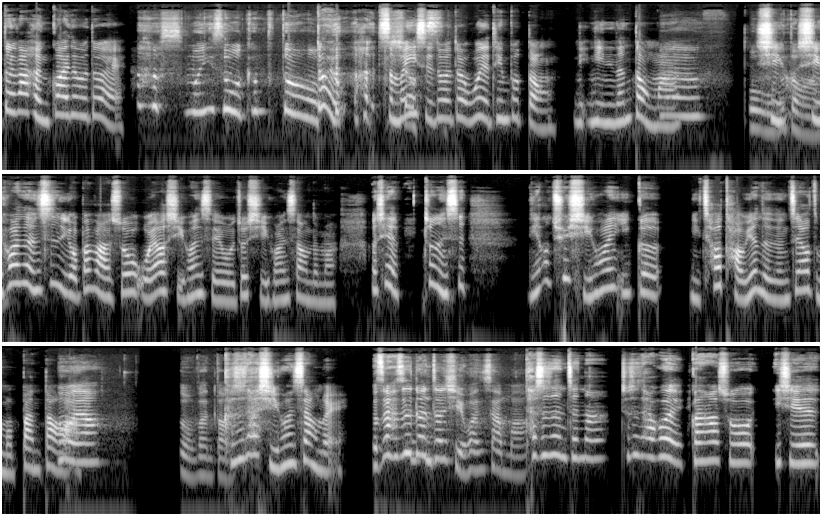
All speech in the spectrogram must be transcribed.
对吧？很怪，对不对？什么意思？我看不懂。对，很 什么意思？对不对？我也听不懂。你你你能懂吗？啊，喜喜欢人是有办法说我要喜欢谁我就喜欢上的吗？而且重点是你要去喜欢一个你超讨厌的人，这要怎么办到啊？对啊，怎么办到？可是他喜欢上嘞、欸，可是他是认真喜欢上吗？他是认真啊，就是他会跟他说一些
